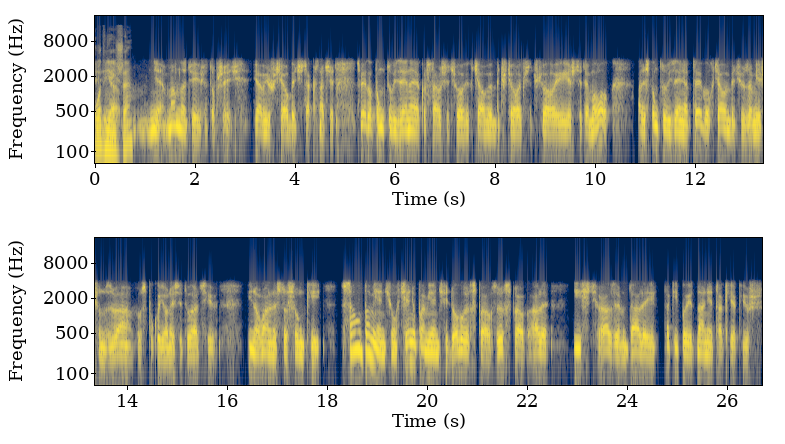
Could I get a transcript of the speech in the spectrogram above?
chłodniejsze? Ja, nie, mam nadzieję, że to przejdzie. Ja bym już chciał być tak, znaczy z mojego punktu widzenia jako starszy człowiek chciałbym być wczoraj, przedwczoraj i jeszcze temu rok ale z punktu widzenia tego chciałem być już za miesiąc, dwa w uspokojonej sytuacji i normalne stosunki z całą pamięcią, w cieniu pamięci dobrych spraw, złych spraw, ale iść razem dalej, takie pojednanie, tak jak już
